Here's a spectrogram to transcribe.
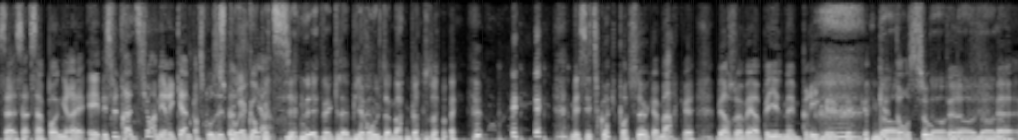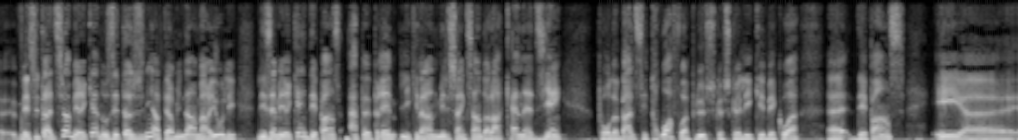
Ça, ça, ça pognerait. Et, mais c'est une tradition américaine parce qu'aux pourrais États-Unis, hein. compétitionner avec le bière rouge de Marc Bergevin. mais c'est quoi? Je suis pas sûr que Marc Bergevin a payé le même prix que, que, que- que Non, ton soute. non, non, non, non. euh, mais c'est une tradition américaine. Aux États-Unis, en terminant, Mario, les, les Américains dépensent à peu près l'équivalent de 1500 dollars canadiens pour le bal. C'est trois fois plus que ce que les Québécois euh, dépensent. Et, euh,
